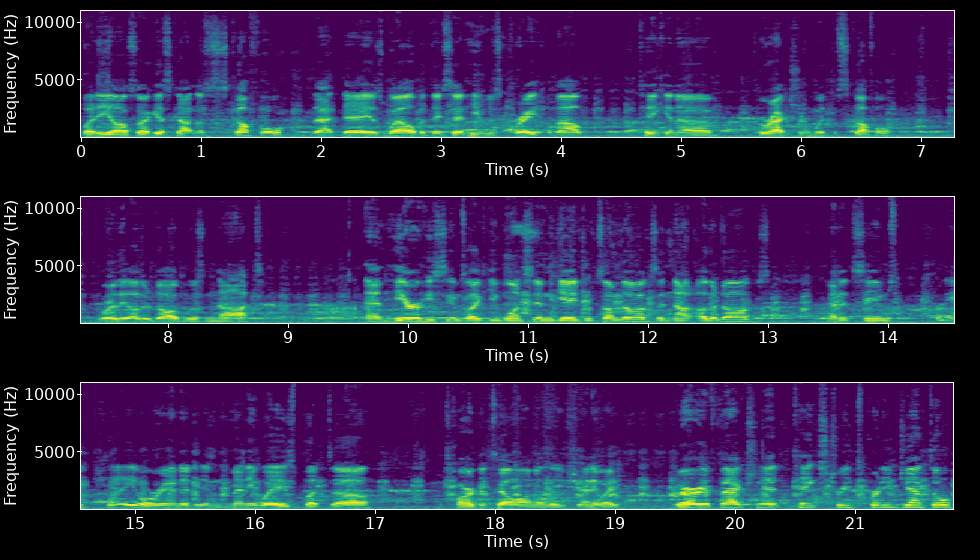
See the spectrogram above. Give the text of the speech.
but he also, I guess, got in a scuffle that day as well. But they said he was great about taking a correction with the scuffle, where the other dog was not. And here he seems like he wants to engage with some dogs and not other dogs. And it seems pretty play oriented in many ways, but uh, it's hard to tell on a leash. Anyway, very affectionate, takes treats pretty gentle,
